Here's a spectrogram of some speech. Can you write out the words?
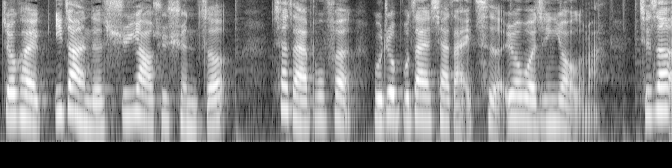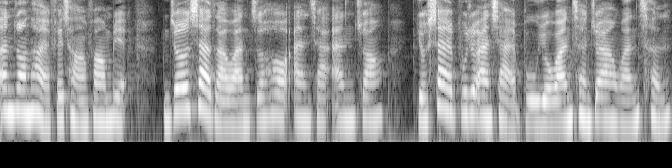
就可以依照你的需要去选择下载部分。我就不再下载一次了，因为我已经有了嘛。其实安装它也非常的方便，你就下载完之后按下安装，有下一步就按下一步，有完成就按完成，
